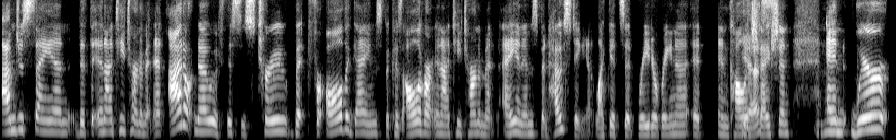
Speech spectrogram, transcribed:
I'm just saying that the NIT tournament, and I don't know if this is true, but for all the games, because all of our NIT tournament, A and M's been hosting it, like it's at Reed Arena at in College Yes. Station, Mhm. and we're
